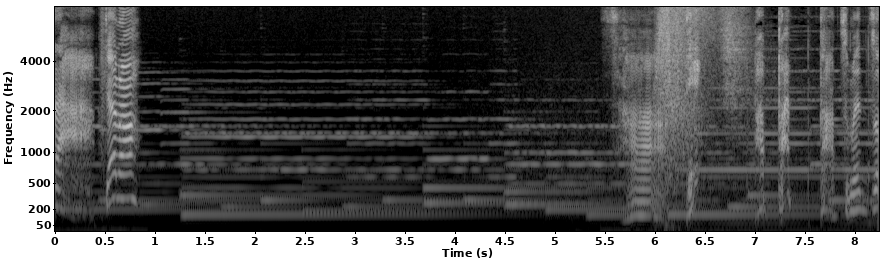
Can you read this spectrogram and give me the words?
ら。じゃあな。さてパッパッと集めっぞ。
